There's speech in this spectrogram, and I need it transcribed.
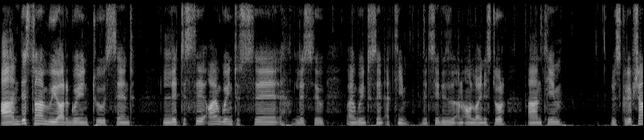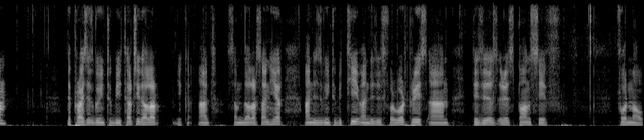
And this time we are going to send let's say I'm going to say let's say I'm going to send a team let's say this is an online store and team description. The price is going to be $30 you can add some dollar sign here and this is going to be theme and this is for WordPress and this is responsive for now.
